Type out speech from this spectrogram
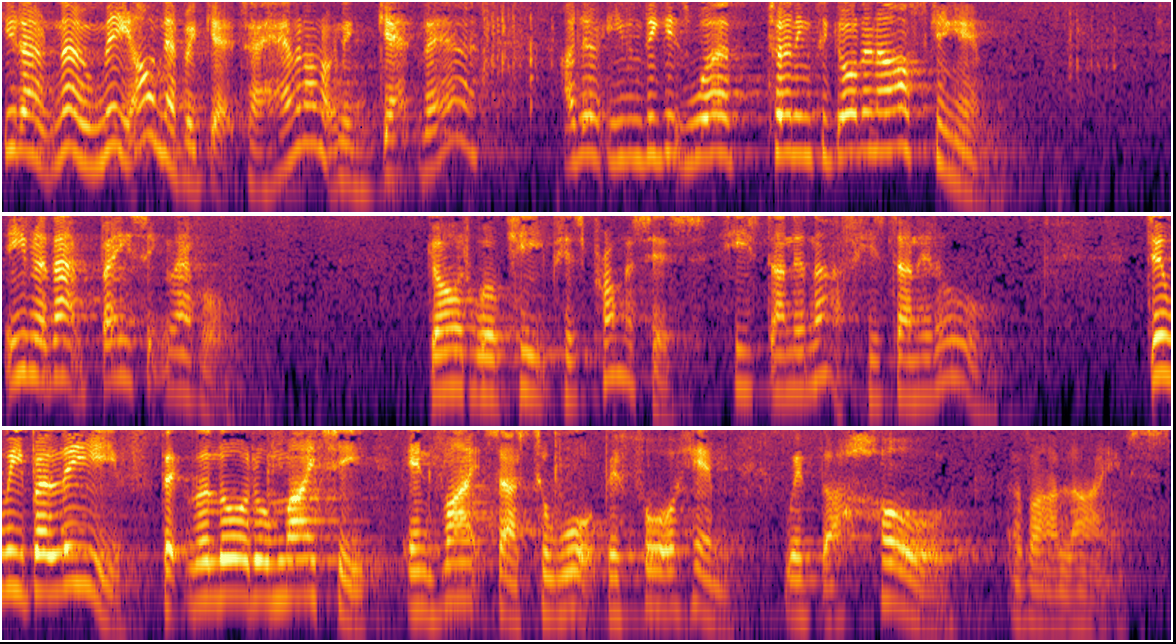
You don't know me. I'll never get to heaven. I'm not going to get there. I don't even think it's worth turning to God and asking Him. Even at that basic level. God will keep his promises. He's done enough, he's done it all. Do we believe that the Lord Almighty invites us to walk before him with the whole of our lives?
